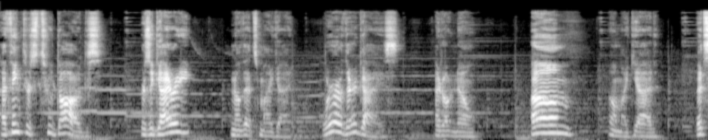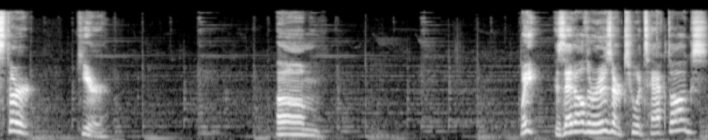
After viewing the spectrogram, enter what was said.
I think there's two dogs. There's a guy right... No, that's my guy. Where are their guys? I don't know. Um... Oh my god. Let's start here. Um... Wait, is that all there is? Are two attack dogs?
